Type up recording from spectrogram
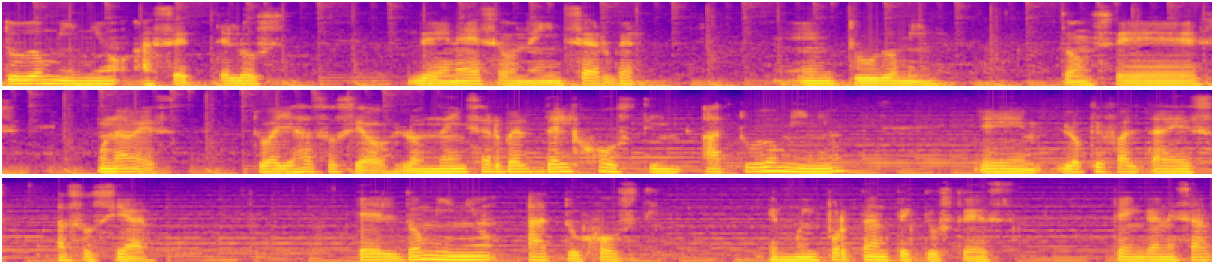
tu dominio acepte los DNS o name server en tu dominio. Entonces una vez tú hayas asociado los name server del hosting a tu dominio eh, lo que falta es asociar el dominio a tu hosting es muy importante que ustedes tengan esa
